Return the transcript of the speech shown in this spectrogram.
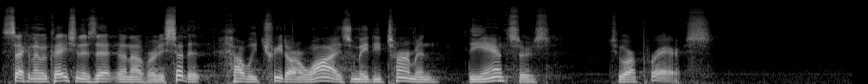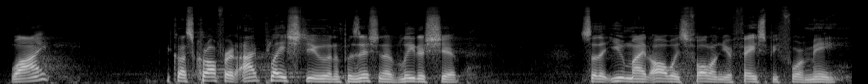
Second implication is that, and I've already said that, how we treat our wives may determine the answers to our prayers. Why? Because, Crawford, I placed you in a position of leadership so that you might always fall on your face before me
